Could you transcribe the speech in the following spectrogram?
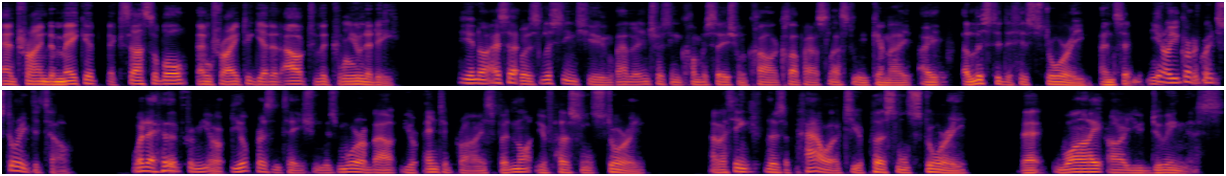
and trying to make it accessible and trying to get it out to the community. You know, as I was listening to you, I had an interesting conversation with Carl Clubhouse last week, and I, I elicited his story and said, you know, you've got a great story to tell. What I heard from your, your presentation was more about your enterprise, but not your personal story. And I think there's a power to your personal story that why are you doing this?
